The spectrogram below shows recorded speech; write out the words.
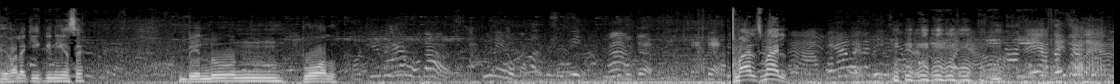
এইফালে কি কিনি আছে বেলুন বল স্মাইল স্মাইল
